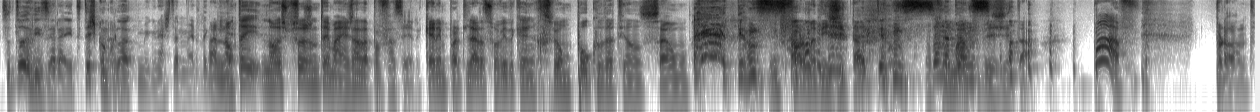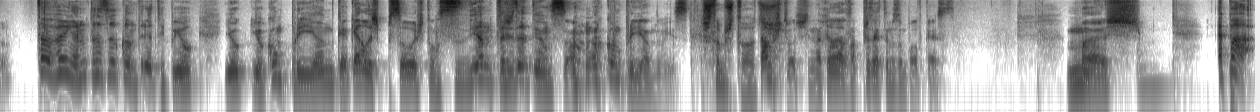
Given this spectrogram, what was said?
Só estou a dizer aí. Tu tens de concordar comigo nesta merda. Mano, que não é- tem, não, as pessoas não têm mais nada para fazer. Querem partilhar a sua vida, querem receber um pouco de atenção Atenção. em forma digital. em Atenção, formato atenção. digital. Pá, pronto. Está bem, eu não estou a dizer o contrário. Tipo, eu, eu, eu compreendo que aquelas pessoas estão sedentas de atenção. Eu compreendo isso. Estamos todos. Estamos todos, sim, na realidade, por isso é que temos um podcast. Mas, epá,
